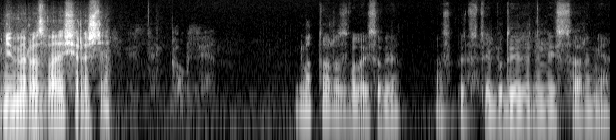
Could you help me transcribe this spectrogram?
Nie my rozwalę się resztę? No to rozwalaj sobie. Ja sobie tutaj buduję w jednym miejscu armię.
